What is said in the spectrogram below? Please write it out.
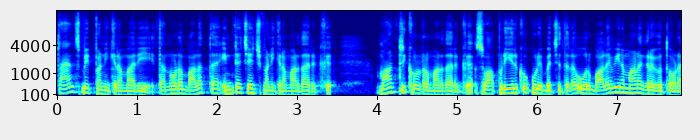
டிரான்ஸ்மிட் பண்ணிக்கிற மாதிரி தன்னோட பலத்தை இன்டர்சேஞ்ச் பண்ணிக்கிற மாதிரி தான் இருக்குது மாற்றிக்கொள்கிற மாதிரி தான் இருக்குது ஸோ அப்படி இருக்கக்கூடிய பட்சத்தில் ஒரு பலவீனமான கிரகத்தோட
